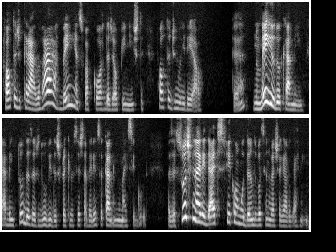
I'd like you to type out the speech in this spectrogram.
falta de cravar bem a sua corda de alpinista, falta de um ideal. Tá? No meio do caminho cabem todas as dúvidas para que você estabeleça o caminho mais seguro. Mas as suas finalidades ficam mudando, você não vai chegar a lugar nenhum.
